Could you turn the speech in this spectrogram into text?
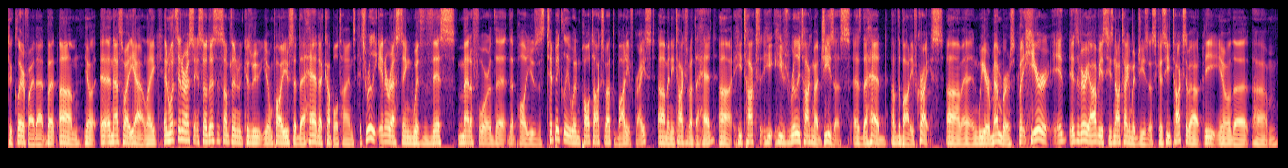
to clarify that, but um, you know, and that's why, yeah, like, and what's interesting. So this is something because we, you know, Paul, you've said the head a couple times. It's really interesting with this metaphor that that Paul uses. Typically, when Paul talks about the body of Christ, um, and he talks about the head, uh, he talks he he's really talking about Jesus as the head of the body of Christ, um, and, and we are members. But here, it, it's very obvious he's not talking about Jesus because he talks about the you know the um,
